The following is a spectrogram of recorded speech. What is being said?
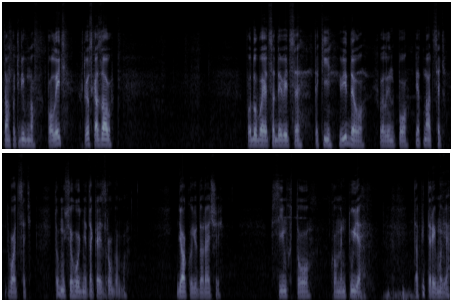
Там потрібно полити. Хто сказав, подобається дивитися такі відео хвилин по 15-20. Тому сьогодні таке й зробимо. Дякую, до речі, всім, хто коментує та підтримує.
